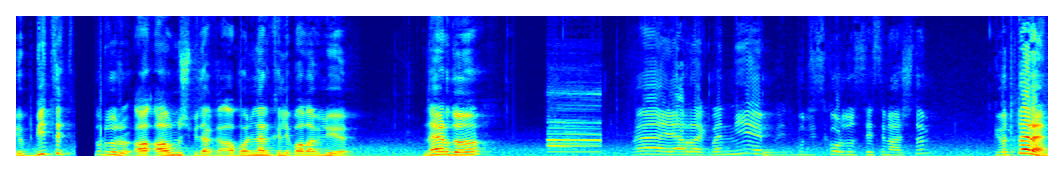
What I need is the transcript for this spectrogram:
Yo bir tık dur dur A- almış bir dakika aboneler klip alabiliyor. Nerede o? He yarrak ben niye bu Discord'un sesini açtım? Götteren.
